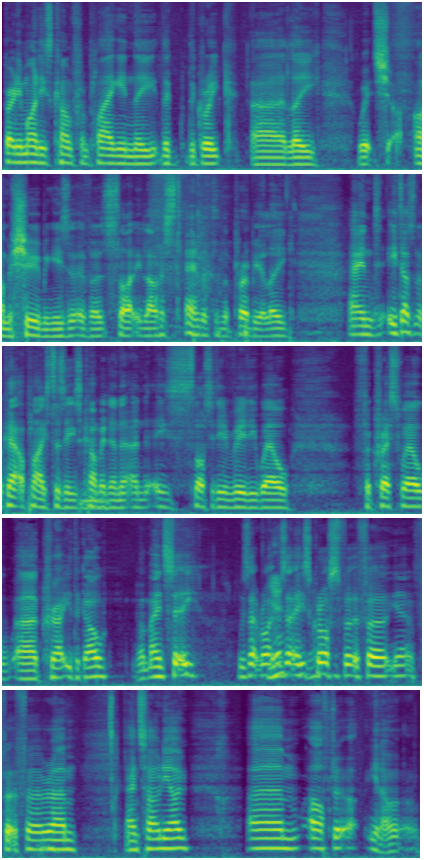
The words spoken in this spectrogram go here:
Bearing in mind he's come from playing in the the, the Greek uh, league, which I'm assuming is of a slightly lower standard than the Premier League, and he doesn't look out of place, does he? He's come in and, and he's slotted in really well for Cresswell. Uh, created the goal at Man City. Was that right? Yeah, was that his yeah. cross for, for yeah for for um, Antonio? Um, after you know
